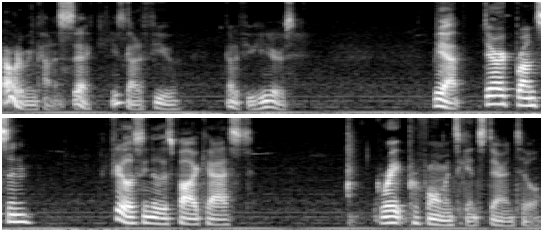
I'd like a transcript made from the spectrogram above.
That would have been kind of sick. He's got a few, got a few heaters. But yeah, Derek Brunson. If you're listening to this podcast, great performance against Darren Till,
